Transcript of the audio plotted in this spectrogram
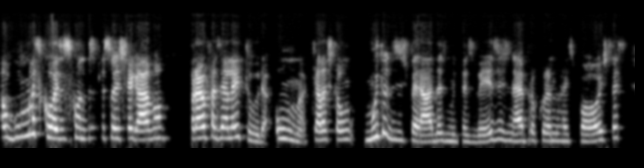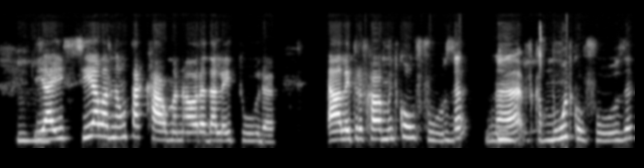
algumas coisas quando as pessoas chegavam para eu fazer a leitura. Uma, que elas estão muito desesperadas muitas vezes, né, procurando respostas. Uhum. E aí, se ela não tá calma na hora da leitura, a leitura fica muito confusa, né? Uhum. Fica muito confusa.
